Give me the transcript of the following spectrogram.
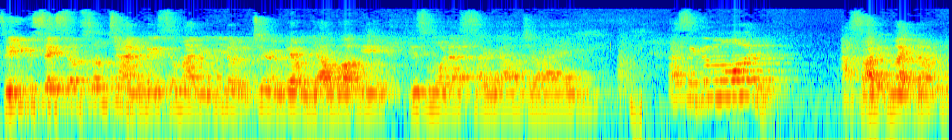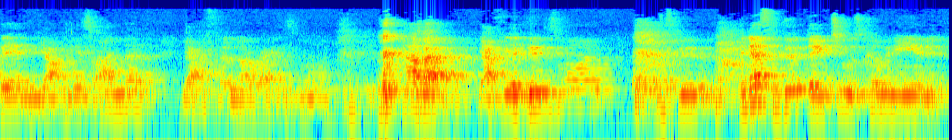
So you can say something sometime to make somebody, you know, to turn them down. When y'all walked in this morning, I saw y'all driving. I said, "Good morning." I saw that McDonald's bag in y'all here, so I know. Y'all feeling all right this morning? How about it? Y'all feel good this morning? That's good. And that's a good thing too, is coming in and,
